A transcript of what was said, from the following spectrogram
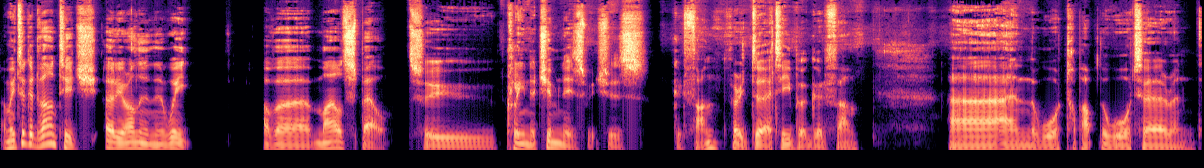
And we took advantage earlier on in the week of a mild spell to clean the chimneys, which is good fun. Very dirty, but good fun. uh, and the water, top up the water and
